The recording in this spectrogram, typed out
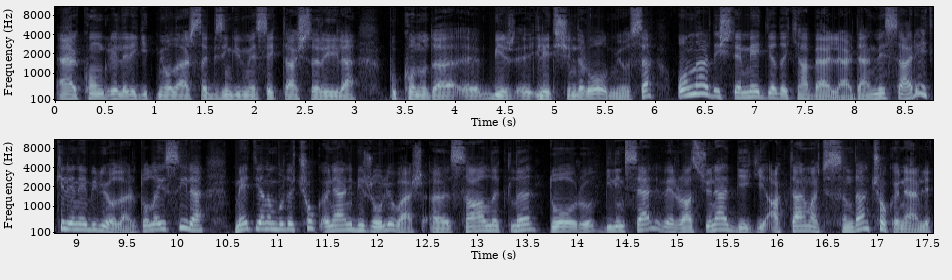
Eğer kongrelere gitmiyorlarsa bizim gibi meslektaşlarıyla bu konuda e, bir e, iletişimleri olmuyorsa onlar da işte medyadaki haberlerden vesaire etkilenebiliyorlar. Dolayısıyla medyanın burada çok önemli bir rolü var. Ee, sağlıklı, doğru, bilimsel ve rasyonel bilgi aktarma açısından çok önemli.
